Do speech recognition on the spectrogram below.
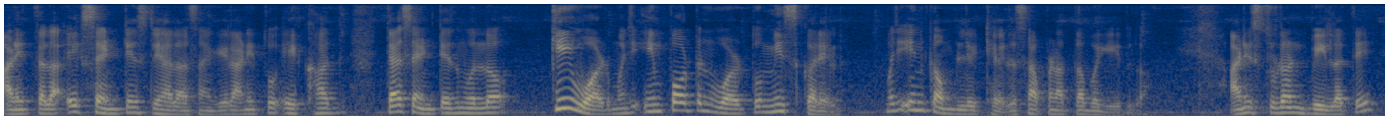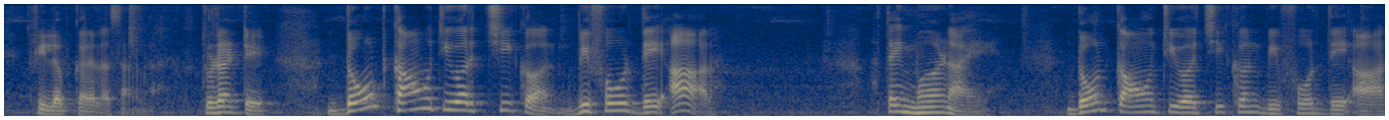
आणि त्याला एक सेंटेन्स लिहायला सांगेल आणि तो एखाद त्या सेंटेन्समधलं की वर्ड म्हणजे इम्पॉर्टंट वर्ड तो मिस करेल. म्हणजे इनकम्प्लीट ठेवेल जसं आपण आता बघितलं. आणि स्टुडंट बीला ते फिलअप करायला सांगणार. Student A don't count your chicken before they are आता ही म्हण आहे. Don't count your chicken before they are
